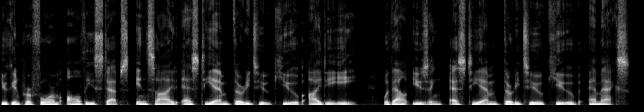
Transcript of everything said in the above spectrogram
you can perform all these steps inside STM32Cube IDE without using STM32Cube MX.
